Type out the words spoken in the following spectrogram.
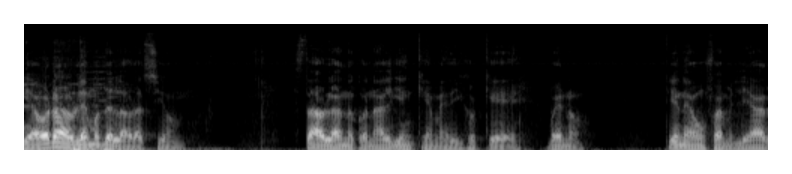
Y ahora hablemos de la oración. Estaba hablando con alguien que me dijo que, bueno, tiene a un familiar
